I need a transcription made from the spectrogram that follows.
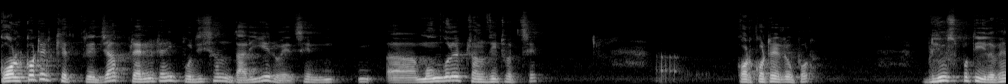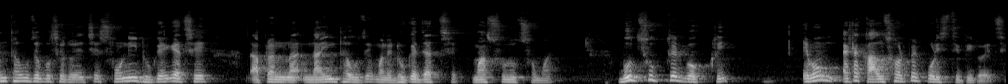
কর্কটের ক্ষেত্রে যা প্ল্যানেটারি পজিশন দাঁড়িয়ে রয়েছে মঙ্গলের ট্রানজিট হচ্ছে কর্কটের ওপর। বৃহস্পতি ইলেভেন্থ হাউসে বসে রয়েছে, শনি ঢুকে গেছে, আপনার নাইন্থ হাউসে মানে ঢুকে যাচ্ছে মাস শুরুর সময়। বুধ শুক্রের বক্রী এবং একটা কালসর্পের পরিস্থিতি রয়েছে।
